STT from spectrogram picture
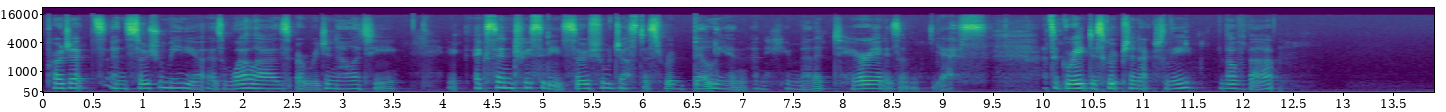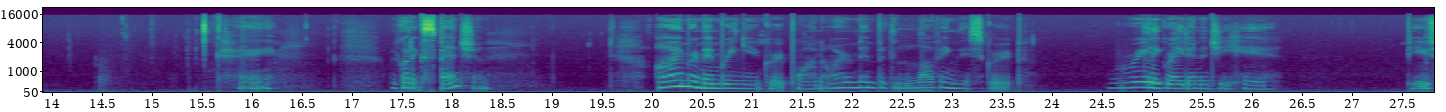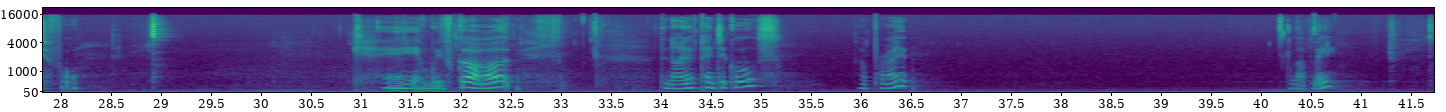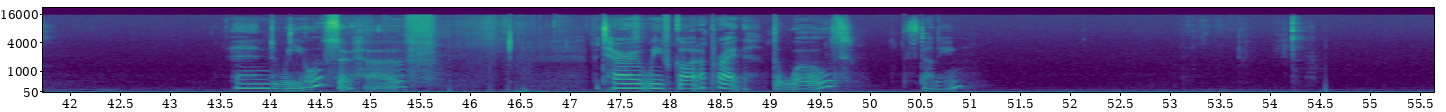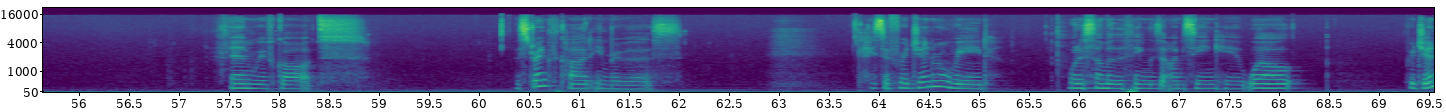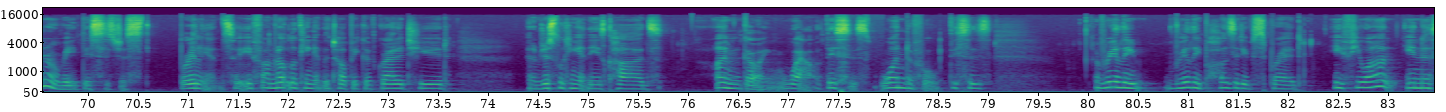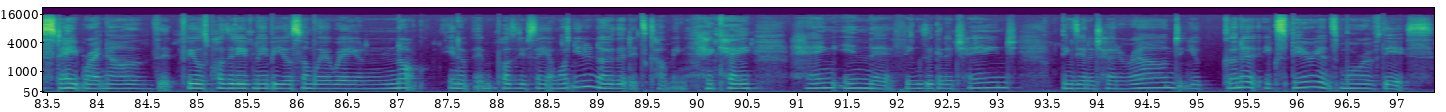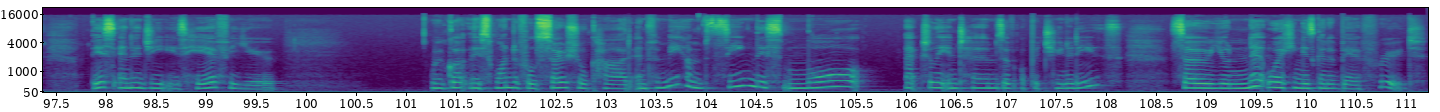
projects, and social media, as well as originality, eccentricity, social justice, rebellion, and humanitarianism. Yes, that's a great description, actually. Love that. Okay, we've got expansion. I'm remembering you, group one. I remembered loving this group. Really great energy here. Beautiful. Okay, and we've got the Nine of Pentacles upright. Lovely. And we also have, for tarot, we've got upright the world. Stunning. And we've got the Strength card in reverse. Okay, so for a general read, what are some of the things that I'm seeing here? Well, for a general read, this is just brilliant. So if I'm not looking at the topic of gratitude and I'm just looking at these cards, I'm going, wow, this is wonderful. This is a really, really positive spread. If you aren't in a state right now that feels positive, maybe you're somewhere where you're not in a, in positive state, I want you to know that it's coming, okay? Hang in there. Things are going to change, things are going to turn around. You're going to experience more of this. This energy is here for you. We've got this wonderful social card, and for me, I'm seeing this more actually in terms of opportunities. So, your networking is going to bear fruit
